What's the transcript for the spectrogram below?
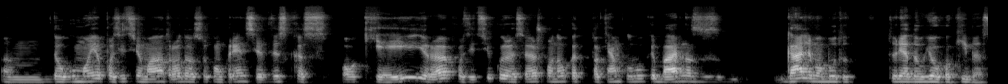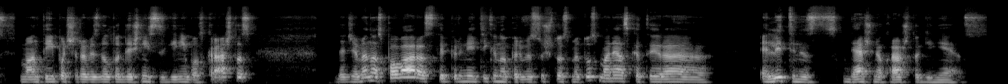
Daugumoje pozicijų, man atrodo, su konkurencija viskas ok, yra pozicijų, kuriuose aš manau, kad tokiam klubui kaip Barnas galima būtų turėti daugiau kokybės. Man tai ypač yra vis dėlto dešinysis gynybos kraštas. Benjaminas Pavaras taip ir neįtikino per visus šitos metus manęs, kad tai yra elitinis dešinio krašto gynėjas.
